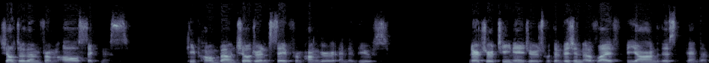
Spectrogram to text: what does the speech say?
Shelter them from all sickness. Keep homebound children safe from hunger and abuse. Nurture teenagers with a vision of life beyond this pandemic.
